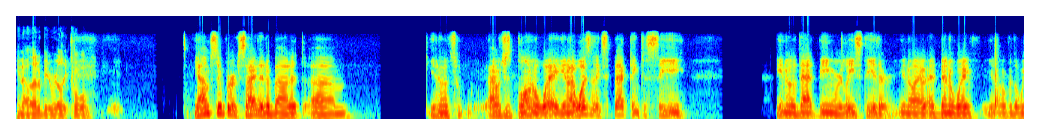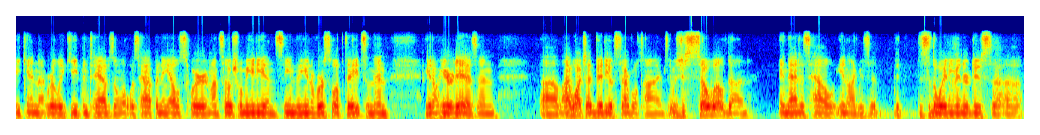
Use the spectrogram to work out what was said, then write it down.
You know, that'll be really cool. Yeah, I'm super excited about it. Um, you know, it's I was just blown away. You know, I wasn't expecting to see, you know, that being released either. You know, I had been away, you know, over the weekend, not really keeping tabs on what was happening elsewhere and on social media and seeing the Universal updates, and then, you know, here it is. And uh, I watched that video several times. It was just so well done, and that is how you know, like we said, this is the way to introduce a, a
